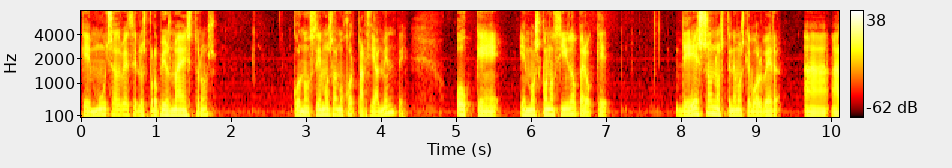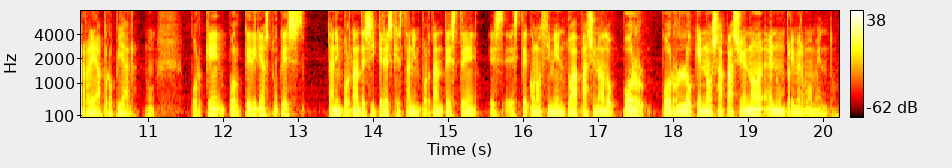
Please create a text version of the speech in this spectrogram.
que muchas veces los propios maestros conocemos a lo mejor parcialmente o que hemos conocido pero que de eso nos tenemos que volver a, reapropiar. ¿Por, qué, ¿Por, qué, dirías tú que es tan importante, si crees que es tan importante este, este conocimiento apasionado por, por lo que nos apasionó en un primer momento?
